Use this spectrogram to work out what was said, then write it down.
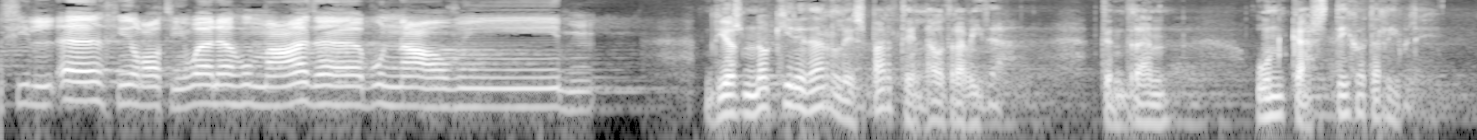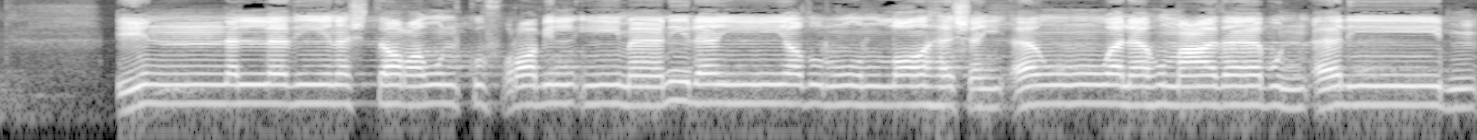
في الآخرة ولهم عذاب عظيم Dios no quiere darles parte en la otra vida. Tendrán un castigo terrible. إن الذين اشتروا الكفر بالإيمان لن يضروا الله شيئا ولهم عذاب أليم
